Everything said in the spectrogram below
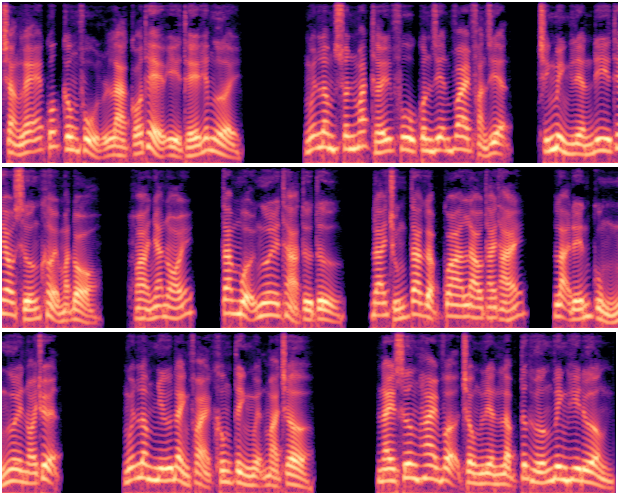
Chẳng lẽ quốc công phủ là có thể ỷ thế hiếp người. Nguyễn Lâm Xuân mắt thấy phu quân diễn vai phản diện, chính mình liền đi theo sướng khởi mặt đỏ, hòa nhã nói, ta muội ngươi thả từ từ, đại chúng ta gặp qua lao thái thái, lại đến cùng ngươi nói chuyện. Nguyễn Lâm Như đành phải không tình nguyện mà chờ. Này xương hai vợ chồng liền lập tức hướng Vinh Hy đường,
